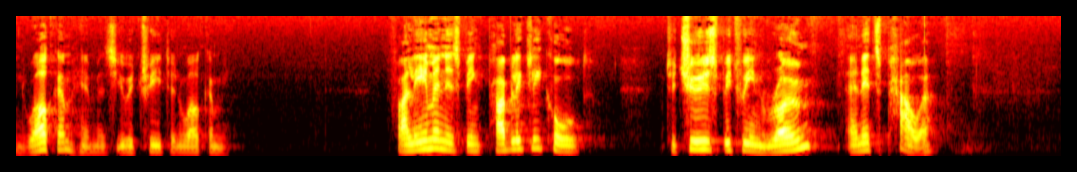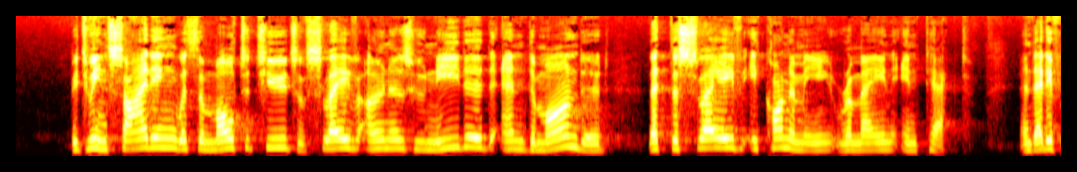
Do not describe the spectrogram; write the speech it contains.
and welcome him as you would treat and welcome me. Philemon is being publicly called to choose between Rome and its power, between siding with the multitudes of slave owners who needed and demanded that the slave economy remain intact. And that if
